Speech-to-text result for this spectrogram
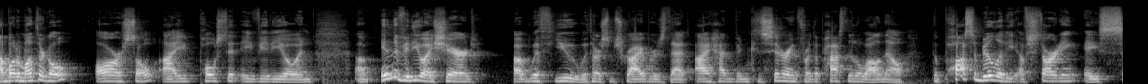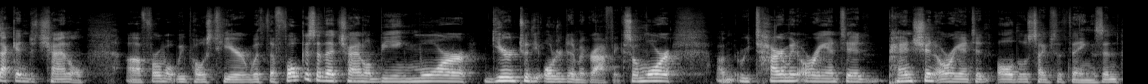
About a month ago or so, I posted a video, and um, in the video, I shared uh, with you, with our subscribers, that I had been considering for the past little while now the possibility of starting a second channel uh, for what we post here, with the focus of that channel being more geared to the older demographic. So, more um, retirement oriented, pension oriented, all those types of things. And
